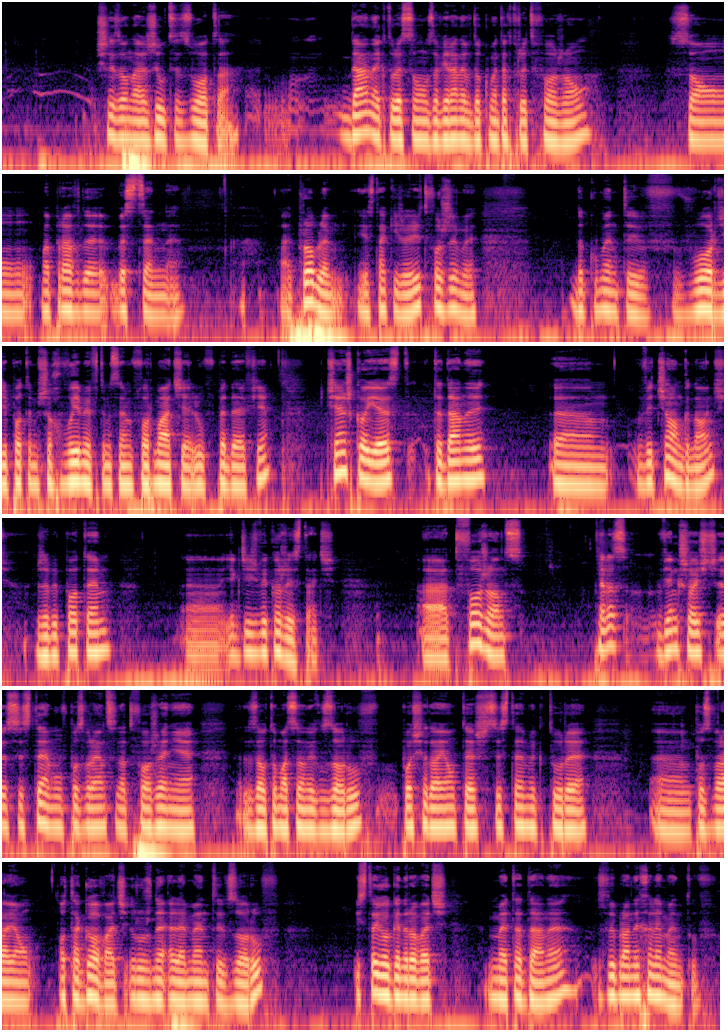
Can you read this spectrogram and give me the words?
siedzą na żyłce złota. Dane, które są zawierane w dokumentach, które tworzą, są naprawdę bezcenne. Ale problem jest taki, że jeżeli tworzymy dokumenty w Wordzie, potem przechowujemy w tym samym formacie lub w PDF-ie, ciężko jest te dane wyciągnąć, żeby potem e, je gdzieś wykorzystać. A tworząc, teraz większość systemów pozwalających na tworzenie zautomatyzowanych wzorów posiadają też systemy, które pozwalają otagować różne elementy wzorów i z tego generować metadane z wybranych elementów.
